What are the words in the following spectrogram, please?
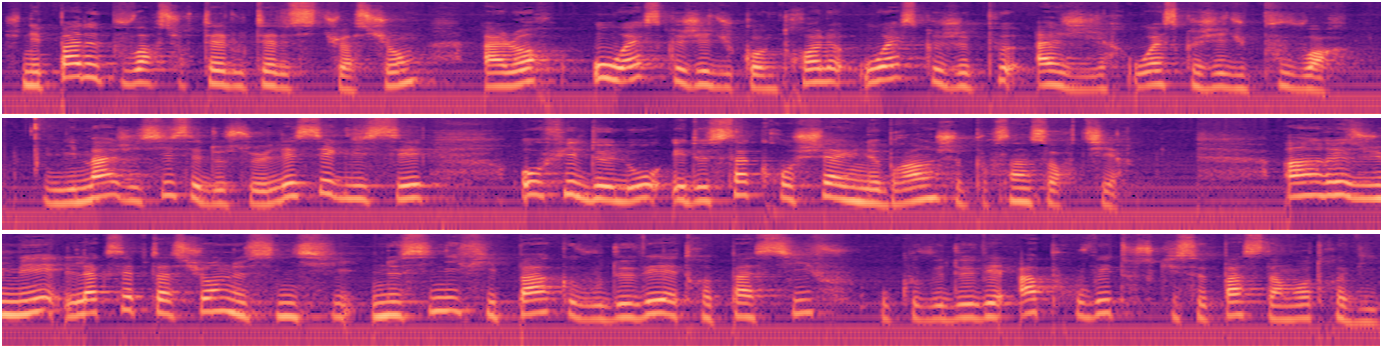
je n'ai pas de pouvoir sur telle ou telle situation, alors où est-ce que j'ai du contrôle, où est-ce que je peux agir, où est-ce que j'ai du pouvoir? L'image ici, c'est de se laisser glisser au fil de l'eau et de s'accrocher à une branche pour s'en sortir. En résumé, l'acceptation ne signifie, ne signifie, pas que vous devez être passif ou que vous devez approuver tout ce qui se passe dans votre vie.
